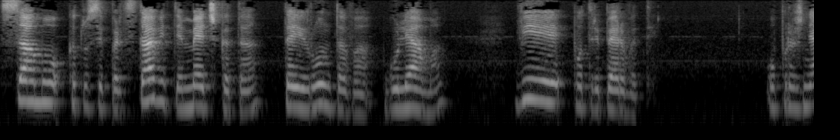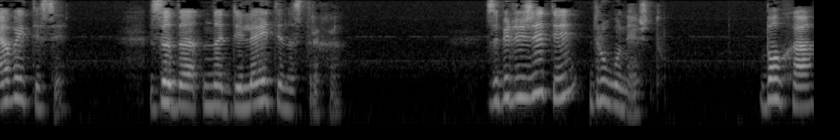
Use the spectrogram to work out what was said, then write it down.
Само като се представите мечката, тъй рунтава, голяма, вие потрепервате. Упражнявайте се, за да наделеете на страха. Забележете друго нещо. Бълха,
